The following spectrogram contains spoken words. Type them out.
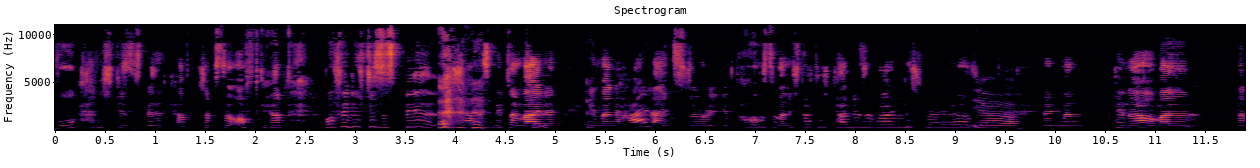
wo kann ich dieses Bild kaufen? Ich habe so oft gehört, wo finde ich dieses Bild? Ich habe es mittlerweile in meine Highlight-Story gepostet, weil ich dachte, ich kann diese Frage nicht mehr hören. Ja. Irgendwann, genau, weil da,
